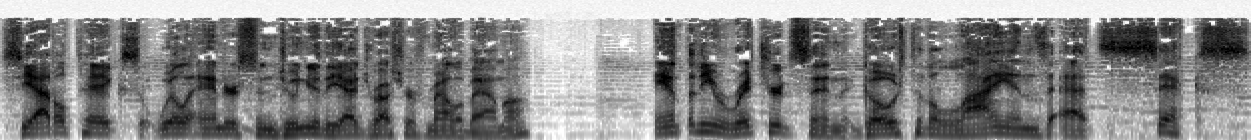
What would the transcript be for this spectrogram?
Seattle takes Will Anderson Jr., the edge rusher from Alabama. Anthony Richardson goes to the Lions at six.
